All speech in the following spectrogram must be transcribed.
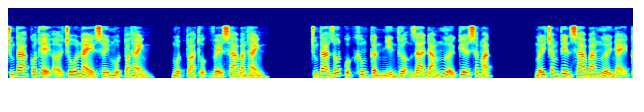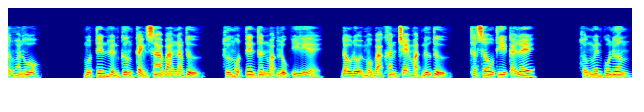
chúng ta có thể ở chỗ này xây một tòa thành, một tòa thuộc về Sa Bang Thành. Chúng ta rốt cuộc không cần nhìn thượng ra đám người kia sắc mặt. Mấy trăm tên Sa Bang người nhảy cẫng hoan hô. Một tên huyền cương cảnh Sa Bang nam tử, hướng một tên thân mặc lục ý y, đầu đội màu bạc khăn che mặt nữ tử, thật sâu thi cái lễ. Hồng Nguyên cô nương,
